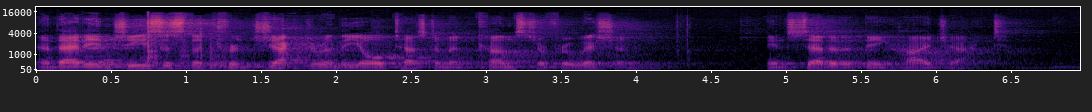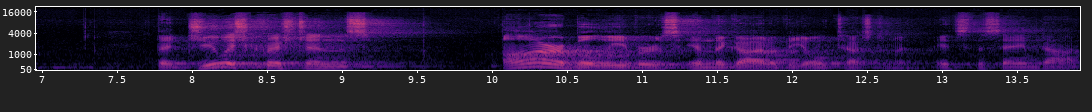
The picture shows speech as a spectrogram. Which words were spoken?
And that in Jesus, the trajectory of the Old Testament comes to fruition instead of it being hijacked that Jewish Christians are believers in the God of the Old Testament. It's the same God.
